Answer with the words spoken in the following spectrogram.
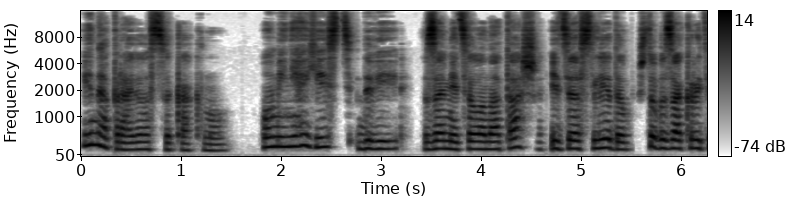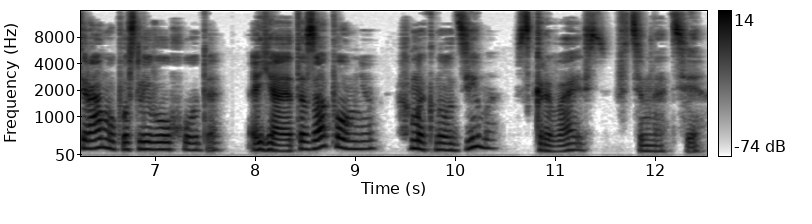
и направился к окну. «У меня есть дверь», – заметила Наташа, идя следом, чтобы закрыть раму после его ухода. «Я это запомню», – хмыкнул Дима, скрываясь в темноте.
